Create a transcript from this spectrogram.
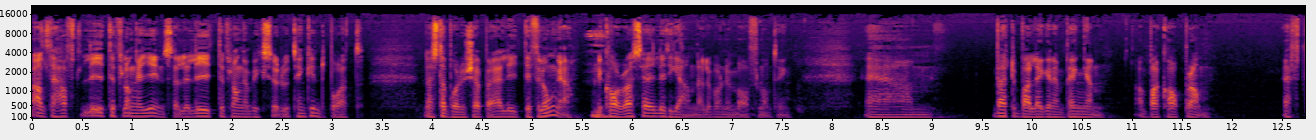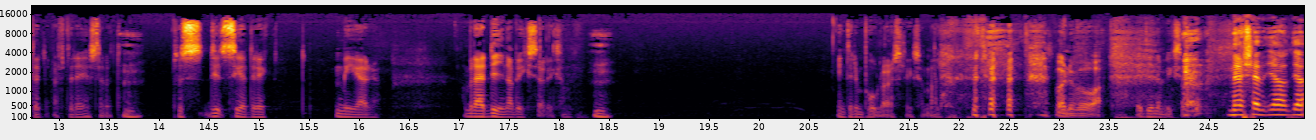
alltid haft lite för långa jeans eller lite för långa byxor. Du tänker inte på att nästa par du köper är lite för långa. Det Mm. korvar sig lite grann eller vad det nu var för någonting. Um, värt att bara lägga den pengen och bara kapa dem efter, efter det istället. Mm. Så s- det ser direkt mer, ja men det här är dina byxor liksom. Mm. Inte din polares liksom, eller vad det nu var. Det är dina byxor. Men jag känner, jag, jag,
